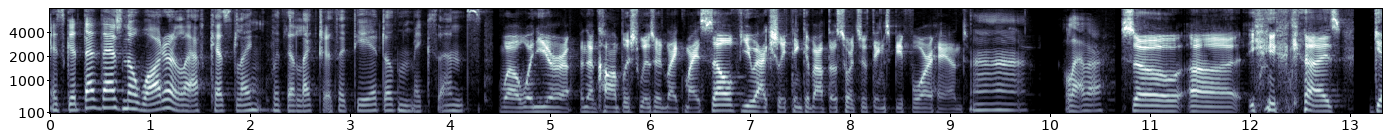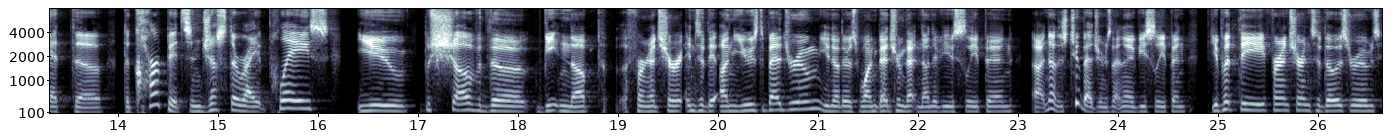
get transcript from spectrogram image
It's good that there's no water left, because like, with electricity, it doesn't make sense. Well, when you're an accomplished wizard like myself, you actually think about those sorts of things beforehand. Ah, clever. So uh, you guys get the the carpets in just the right place. You shove the beaten up furniture into the unused bedroom. You know, there's one bedroom that none of you sleep in. Uh, no, there's two bedrooms that none of you sleep in. You put the furniture into those rooms.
